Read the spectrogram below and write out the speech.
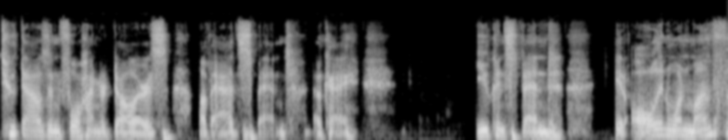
$2,400 of ad spend, okay? You can spend it all in one month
